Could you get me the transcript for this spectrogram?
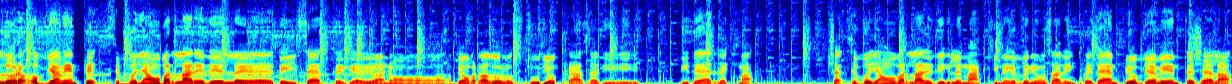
Allora, ovviamente, se vogliamo parlare del- dei set che avevano. Abbiamo parlato dello studio casa di, di Derek, ma. Cioè, se vogliamo parlare delle macchine che venivano usate in quei tempi, ovviamente c'è la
